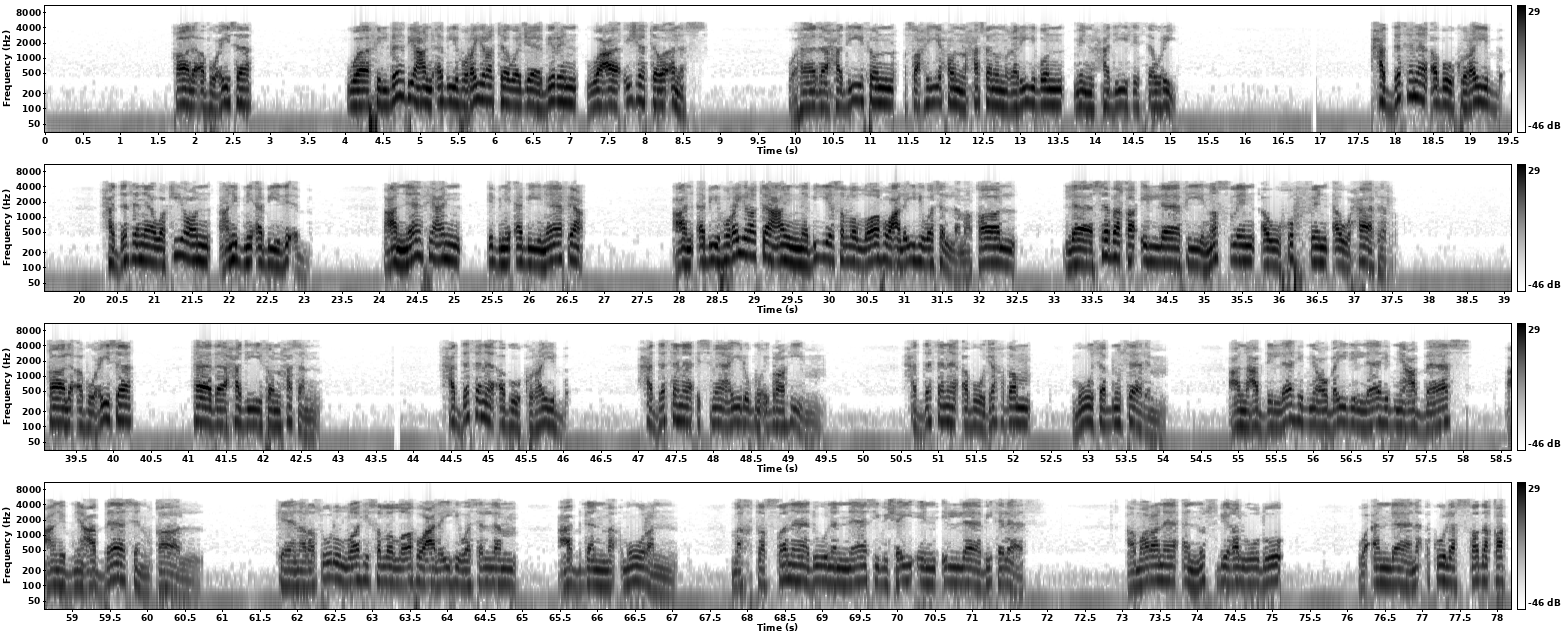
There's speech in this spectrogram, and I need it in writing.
قال أبو عيسى وفي الباب عن أبي هريرة وجابر وعائشة وأنس. وهذا حديث صحيح حسن غريب من حديث الثوري. حدثنا أبو كريب حدثنا وكيع عن ابن أبي ذئب عن نافع ابن أبي نافع عن أبي هريرة عن النبي صلى الله عليه وسلم قال لا سبق إلا في نصل أو خف أو حافر. قال أبو عيسى هذا حديث حسن. حدثنا أبو كريب حدثنا إسماعيل بن إبراهيم حدثنا أبو جهضم موسى بن سالم عن عبد الله بن عبيد الله بن عباس عن ابن عباس قال كان رسول الله صلى الله عليه وسلم عبدا مأمورا ما اختصنا دون الناس بشيء إلا بثلاث أمرنا أن نسبغ الوضوء وأن لا نأكل الصدقه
